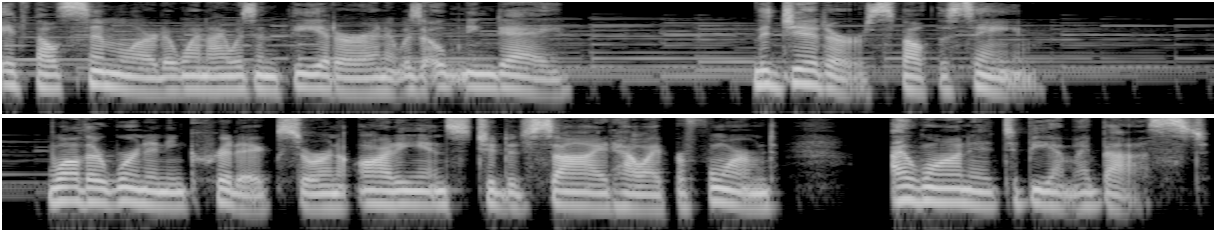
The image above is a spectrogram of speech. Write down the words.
it felt similar to when I was in theater and it was opening day. The jitters felt the same. While there weren't any critics or an audience to decide how I performed, I wanted to be at my best.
